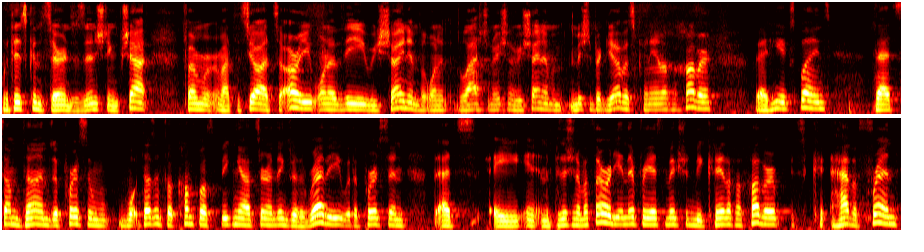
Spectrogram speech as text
with his concerns. It's an interesting pshat from Matatzio Atzari, one of the Rishainim, but one of the last generation of Rishainim, Mishnah Berkiyavas, Kanei that he explains that sometimes a person doesn't feel comfortable speaking out certain things with a rebbe, with a person that's a in, a position of authority, and therefore he has to make sure to be chaver, have a friend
